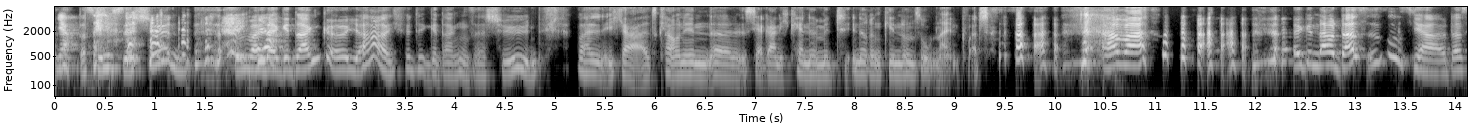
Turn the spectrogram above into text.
Ja. Das finde ich sehr schön. weil ja. der Gedanke, ja, ich finde den Gedanken sehr schön, weil ich ja als Clownin äh, es ja gar nicht kenne mit inneren Kind und so. Nein, Quatsch. Aber genau das ist es ja. Das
